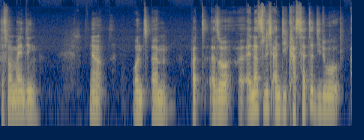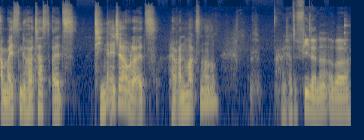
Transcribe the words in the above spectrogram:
Das war mein Ding. Ja. Und ähm, was, also erinnerst du dich an die Kassette, die du am meisten gehört hast als Teenager oder als Heranwachsender? So? Ich hatte viele, ne? Aber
